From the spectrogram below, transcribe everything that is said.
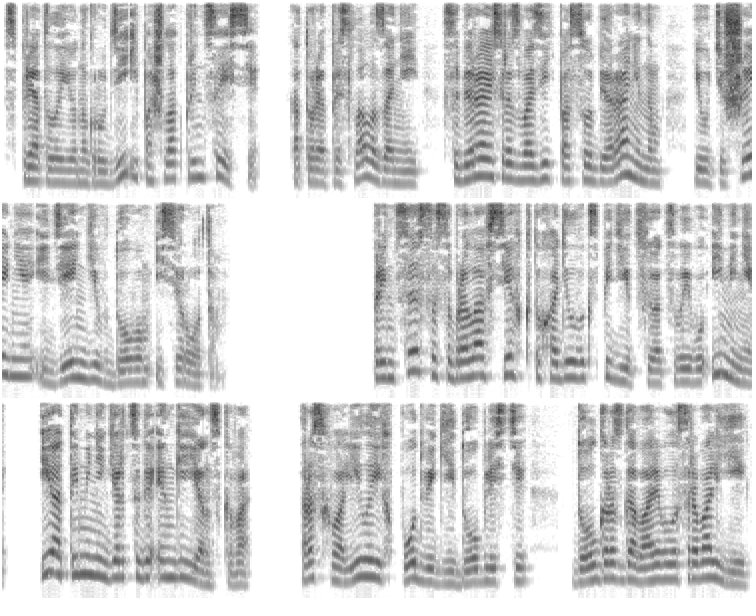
спрятала ее на груди и пошла к принцессе, которая прислала за ней, собираясь развозить пособие раненым и утешение, и деньги вдовам и сиротам. Принцесса собрала всех, кто ходил в экспедицию от своего имени и от имени герцога Энгиенского, расхвалила их подвиги и доблести, долго разговаривала с Равалье,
